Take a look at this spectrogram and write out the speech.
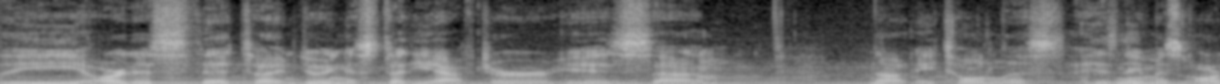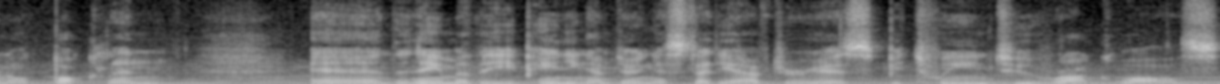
the artist that I'm doing a study after is um, not a tonalist. His name is Arnold Böcklin and the name of the painting I'm doing a study after is Between Two Rock Walls.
